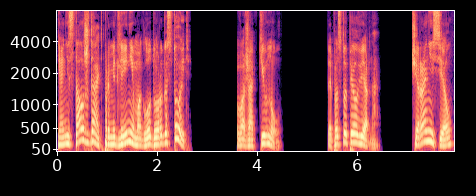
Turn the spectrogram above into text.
«Я не стал ждать, промедление могло дорого стоить!» Вожак кивнул. «Ты поступил верно. Вчера не сел.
